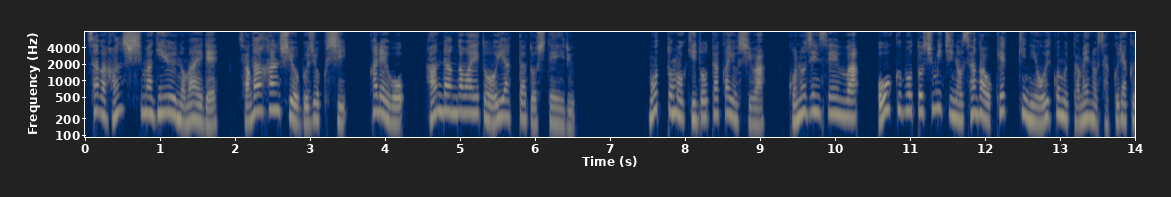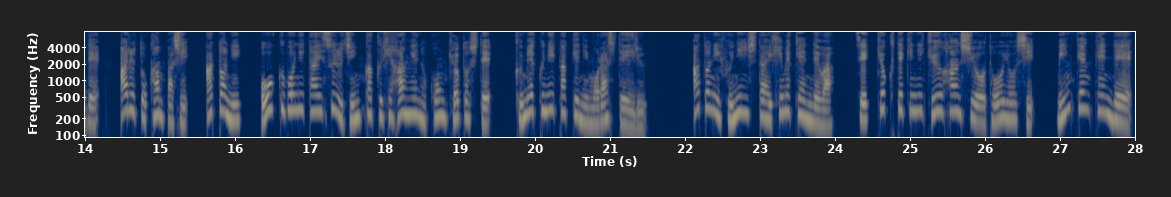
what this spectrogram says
佐賀藩士島義勇の前で佐賀藩士を侮辱し、彼を反乱側へと追いやったとしている。もっとも木戸孝義は、この人選は大久保利道の佐賀を決起に追い込むための策略であると看破し、後に大久保に対する人格批判への根拠として、久米国武に漏らしている。後に赴任した愛媛県では、積極的に旧藩主を登用し、民権権令、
